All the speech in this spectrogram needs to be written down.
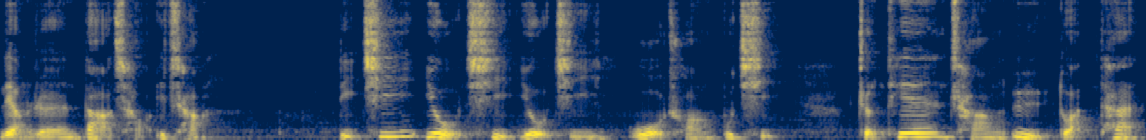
两人大吵一场。李妻又气又急，卧床不起，整天长吁短叹，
